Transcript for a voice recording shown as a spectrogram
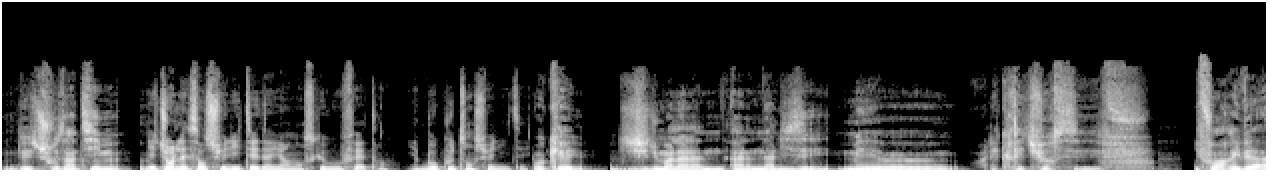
des choses intimes. Il y a toujours de la sensualité d'ailleurs dans ce que vous faites. Hein. Il y a beaucoup de sensualité. Ok, j'ai du mal à l'analyser, mais euh, l'écriture c'est... Il faut arriver à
